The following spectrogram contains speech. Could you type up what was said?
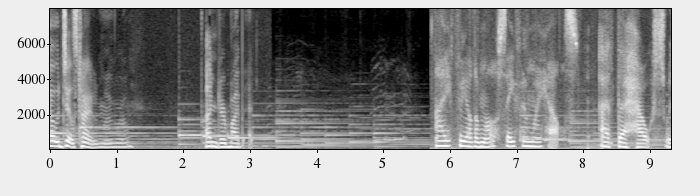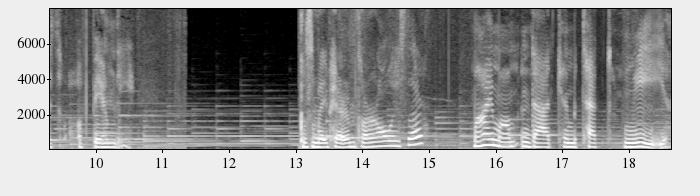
I would just hide in my room, under my bed. I feel the most safe in my house, at the house with a family. Because my parents are always there. My mom and dad can protect me.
